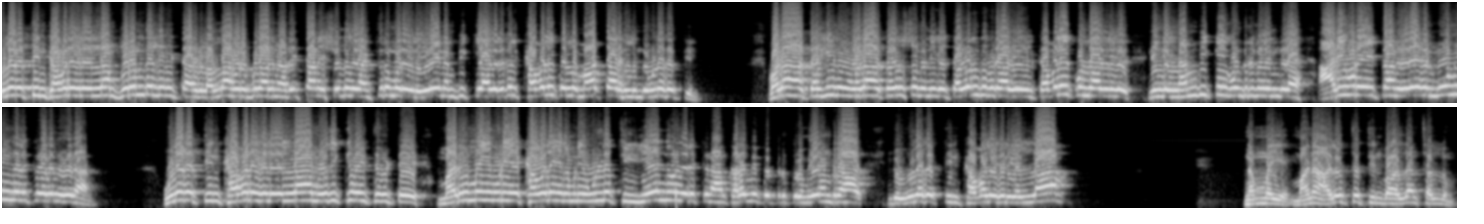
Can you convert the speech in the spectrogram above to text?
உலகத்தின் கவலைகள் எல்லாம் புறந்தள்ளி விட்டார்கள். அல்லாஹ் ரபுல்லாலின் அதைத்தானே சொல்லுகிறான் திருமறையில் இறை நம்பிக்கையாளர்கள் கவலை கொள்ள மாட்டார்கள் இந்த உலகத்தில். வலா தகினு வலா தருசனு நீங்கள் தளர்ந்து விடாதீர்கள். கவலை கொள்ளாதீர்கள். நீங்கள் நம்பிக்கை கொண்டீர்கள் என்கிற அறிவுரையைத்தான் இறைவன் மூமியங்களுக்கு வழங்குகிறான். உலகத்தின் கவலைகளை எல்லாம் ஒதுக்கி வைத்துவிட்டு மறுமையினுடைய கவலை நம்முடைய உள்ளத்தில் ஏங்குவதற்கு நாம் கடமைப்பட்டிருக்கிறோம். ஏனென்றால் இந்த உலகத்தின் கவலைகளை எல்லாம் நம்மை மன அழுத்தத்தின்பால் தான் தள்ளும்.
